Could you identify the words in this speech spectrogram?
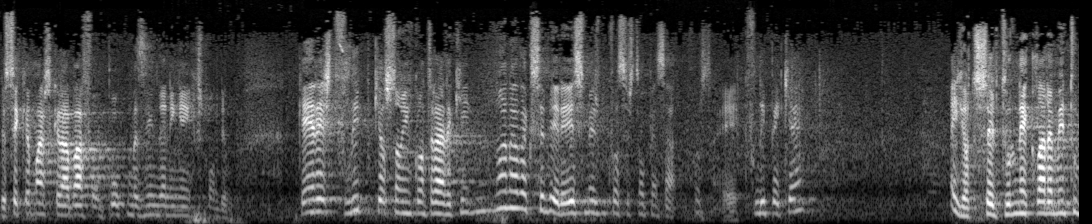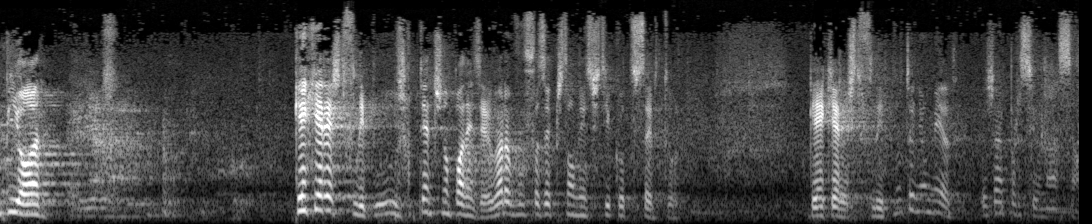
Eu sei que a máscara abafa um pouco, mas ainda ninguém respondeu. Quem era este Filipe que eles estão a encontrar aqui? Não há nada a saber, é esse mesmo que vocês estão a pensar. Força. É, que Filipe é que é? Aí o terceiro turno é claramente o pior. Quem é que era este Filipe? Os repetentes não podem dizer. Agora vou fazer questão de insistir com o terceiro turno. Quem é que era este Filipe? Não tenham medo. Ele já apareceu na ação.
